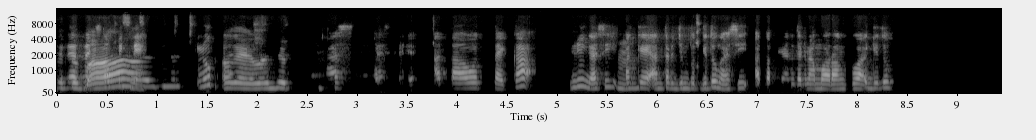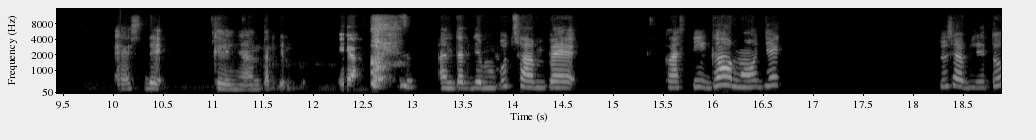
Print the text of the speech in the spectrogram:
Dan next topic nih. Lu Oke, lanjut. pas SD atau TK ini nggak sih Hmm. pakai antar jemput gitu nggak sih atau antar nama orang tua gitu SD kayaknya antar jemput. Iya. antar jemput sampai kelas 3 mau ojek. Terus habis itu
